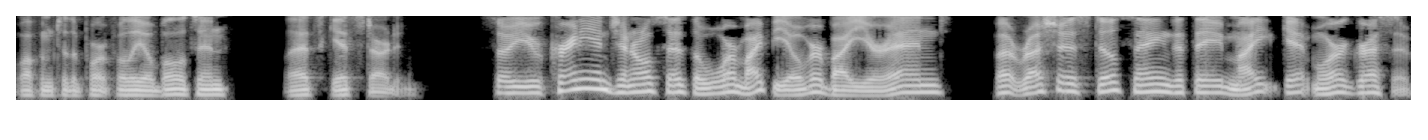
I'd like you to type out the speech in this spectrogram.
Welcome to the Portfolio Bulletin. Let's get started. So, Ukrainian general says the war might be over by year end, but Russia is still saying that they might get more aggressive.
